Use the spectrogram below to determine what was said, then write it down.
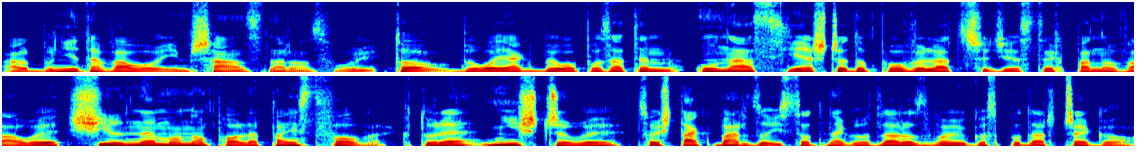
albo nie dawało im szans na rozwój, to było jak było. Poza tym u nas jeszcze do połowy lat 30. panowały silne monopole państwowe, które niszczyły coś tak bardzo istotnego dla rozwoju gospodarczego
